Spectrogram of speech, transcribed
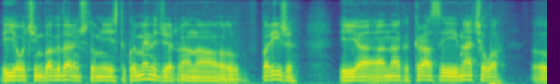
и я очень благодарен, что у меня есть такой менеджер, она в Париже, и она как раз и начала э,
